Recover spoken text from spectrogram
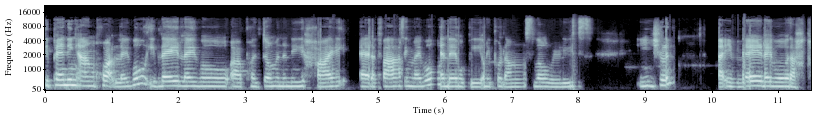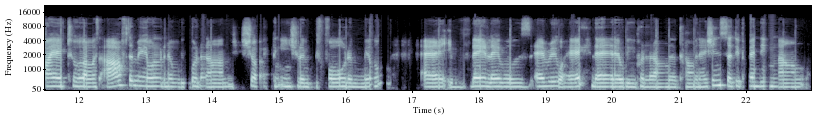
depending on what level, if they level are predominantly high at a fasting level, and they will be only put on slow release insulin if their levels are higher two hours after meal, we put on um, short-acting insulin before the meal. And if their levels everywhere, then we put on the combination. So depending on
